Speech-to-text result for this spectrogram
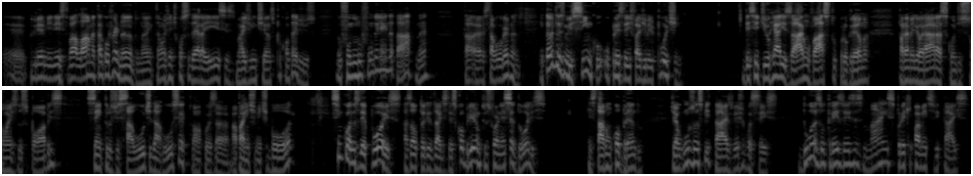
é primeiro-ministro, vai lá, mas está governando, né? Então a gente considera aí esses mais de 20 anos por conta disso. No fundo, no fundo, ele ainda está, né? Tá, estava governando. Então, em 2005, o presidente Vladimir Putin decidiu realizar um vasto programa para melhorar as condições dos pobres centros de saúde da Rússia, que é uma coisa aparentemente boa. Cinco anos depois, as autoridades descobriram que os fornecedores estavam cobrando de alguns hospitais, vejam vocês, duas ou três vezes mais por equipamentos vitais,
